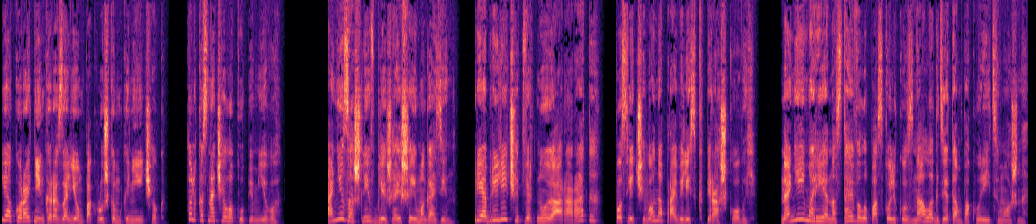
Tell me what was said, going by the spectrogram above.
и аккуратненько разольем по кружкам коньячок. Только сначала купим его. Они зашли в ближайший магазин, приобрели четвертную арарата, после чего направились к пирожковой. На ней Мария настаивала, поскольку знала, где там покурить можно.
